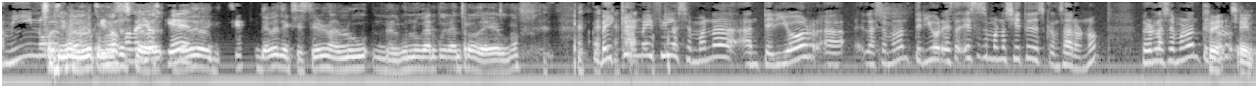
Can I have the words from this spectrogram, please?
A mí no. Pues digo, no lo conoces, pero debe, debe, de existir en algún, en algún, lugar muy dentro de él, ¿no? Baker Mayfield la semana anterior, la semana anterior, esta, esta semana 7 descansaron, ¿no? Pero la semana anterior sí, sí.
